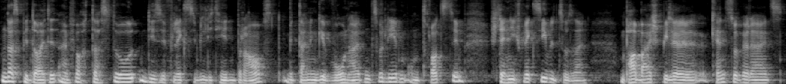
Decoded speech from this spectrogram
Und das bedeutet einfach, dass du diese Flexibilität brauchst, mit deinen Gewohnheiten zu leben und trotzdem ständig flexibel zu sein. Ein paar Beispiele kennst du bereits,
